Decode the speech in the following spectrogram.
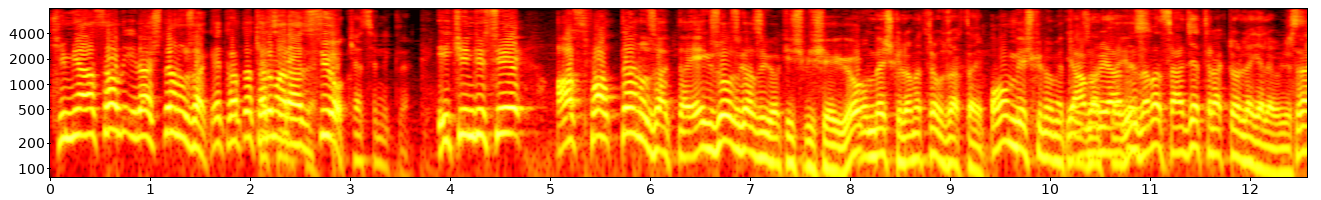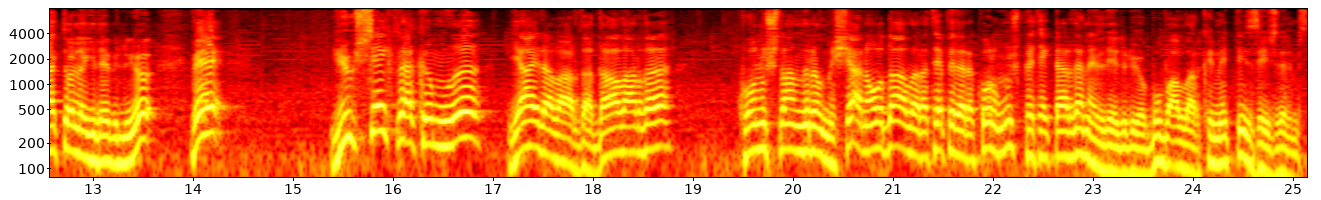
kimyasal ilaçtan uzak. Etrafta tarım Kesinlikle. arazisi yok. Kesinlikle. İkincisi asfalttan uzakta. Egzoz gazı yok, hiçbir şey yok. 15 kilometre uzaktayım. 15 kilometre Yağmur yağdığı uzaktayız. zaman sadece traktörle gelebilirsin. Traktörle gidebiliyor. Ve yüksek rakımlı yaylalarda, dağlarda konuşlandırılmış. Yani o dağlara, tepelere konulmuş peteklerden elde ediliyor bu ballar kıymetli izleyicilerimiz.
